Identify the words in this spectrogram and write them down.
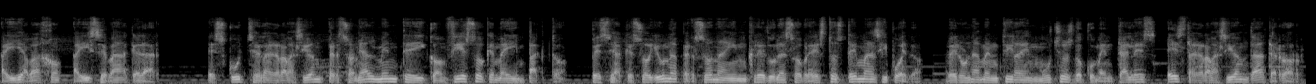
ahí abajo, ahí se va a quedar. Escuche la grabación personalmente y confieso que me impactó. Pese a que soy una persona incrédula sobre estos temas y puedo ver una mentira en muchos documentales, esta grabación da terror,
